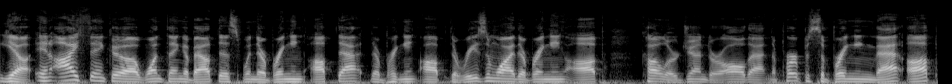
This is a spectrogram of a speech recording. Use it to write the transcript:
yeah, and I think uh, one thing about this when they're bringing up that they're bringing up the reason why they're bringing up color, gender, all that, and the purpose of bringing that up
